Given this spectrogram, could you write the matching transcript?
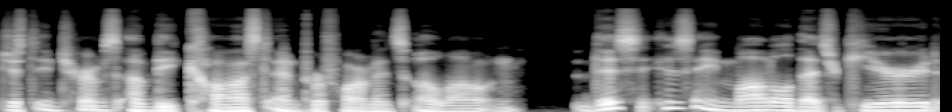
just in terms of the cost and performance alone. This is a model that's geared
